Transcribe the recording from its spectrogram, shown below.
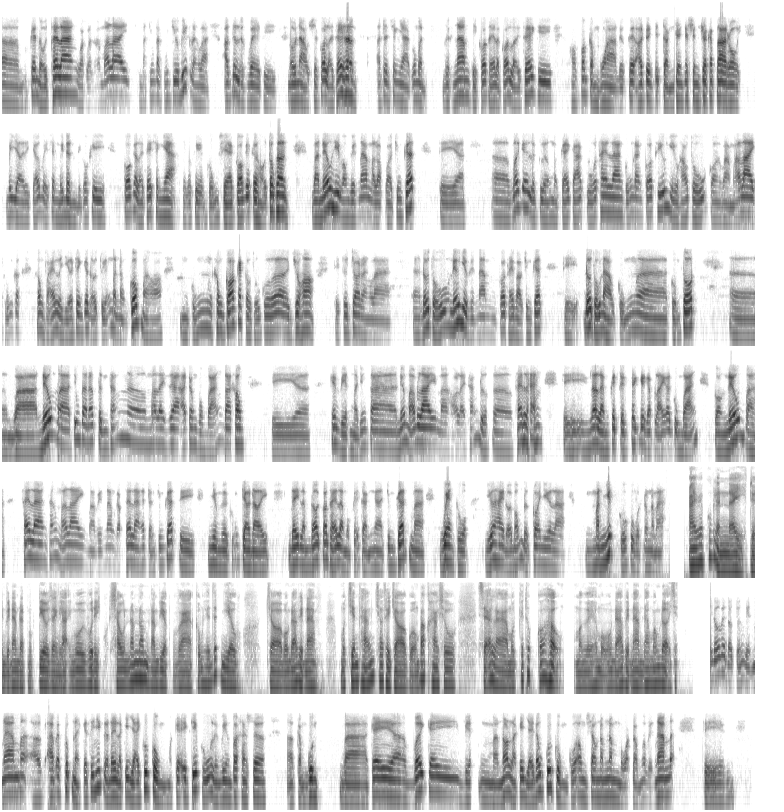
uh, cái đội Thái Lan hoặc là đội Malaysia mà chúng ta cũng chưa biết rằng là ở cái lượt về thì đội nào sẽ có lợi thế hơn ở trên sân nhà của mình? Việt Nam thì có thể là có lợi thế khi họ có cầm hòa được cái, ở trên cái trận, trên cái sân Jakarta rồi. Bây giờ thì trở về sân Mỹ Đình thì có khi có cái lợi thế sân nhà thì có khi cũng sẽ có cái cơ hội tốt hơn. Và nếu hy vọng Việt Nam mà lọt vào chung kết thì à, Ờ, với cái lực lượng mà kể cả của Thái Lan cũng đang có thiếu nhiều hảo thủ còn và Mã Lai cũng không phải là dựa trên cái đội tuyển mà nòng cốt mà họ ừ, cũng không có các cầu thủ của Johor. Thì tôi cho rằng là ờ, đối thủ nếu như Việt Nam có thể vào chung kết thì đối thủ nào cũng ờ, cũng tốt. Và nếu mà chúng ta đã từng thắng Malaysia ở trong vòng bảng 3-0 thì uh, cái việc mà chúng ta nếu mà Lai mà họ lại thắng được uh, Thái Lan thì nó làm cái trực cái, cái gặp lại ở cùng bảng. Còn nếu mà Thái Lan thắng Mã Lai mà Việt Nam gặp Thái Lan ở trận chung kết thì nhiều người cũng chờ đợi. Đây làm đó có thể là một cái trận uh, chung kết mà quen thuộc giữa hai đội bóng được coi như là mạnh nhất của khu vực Đông Nam Á. AFF Cup lần này, tuyển Việt Nam đặt mục tiêu giành lại ngôi vô địch sau 5 năm làm việc và cống hiến rất nhiều cho bóng đá Việt Nam. Một chiến thắng cho thầy trò của ông Park Hang-seo sẽ là một kết thúc có hậu mà người hâm mộ bóng đá Việt Nam đang mong đợi. Đối với đội tuyển Việt Nam ở AFF Cup này, cái thứ nhất là đây là cái giải cuối cùng mà cái ekip của huấn luyện viên Park Hang-seo ờ, cầm quân và cái ờ, với cái việc mà nó là cái giải đấu cuối cùng của ông sau 5 năm mà hoạt động ở Việt Nam đó thì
